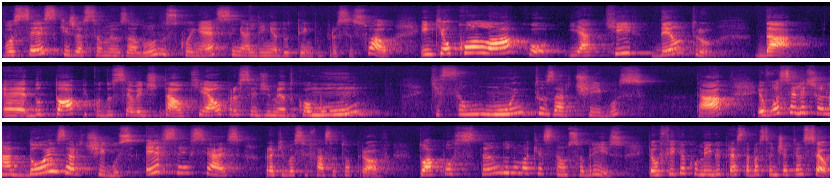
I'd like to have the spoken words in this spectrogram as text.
Vocês que já são meus alunos conhecem a linha do tempo processual, em que eu coloco, e aqui dentro da, é, do tópico do seu edital, que é o procedimento comum, que são muitos artigos, tá? Eu vou selecionar dois artigos essenciais para que você faça a tua prova. Estou apostando numa questão sobre isso. Então fica comigo e presta bastante atenção.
